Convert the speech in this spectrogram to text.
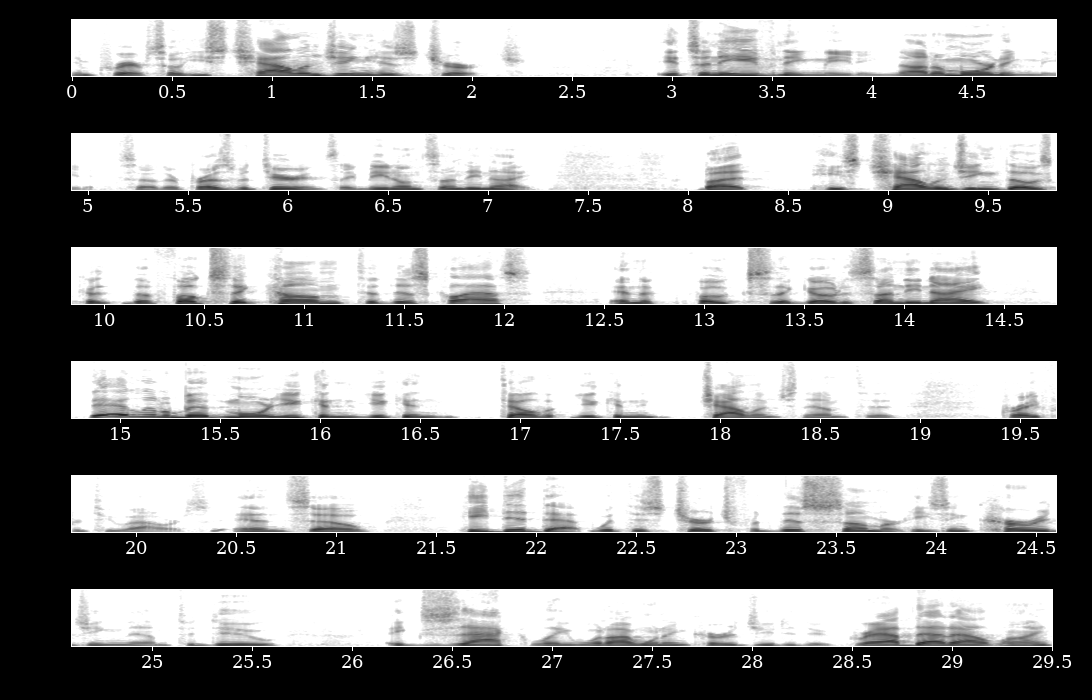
in prayer. So he's challenging his church It's an evening meeting, not a morning meeting. So they're Presbyterians. They meet on Sunday night. But he's challenging those, the folks that come to this class and the folks that go to Sunday night, they're a little bit more. You can, you can tell, you can challenge them to pray for two hours. And so he did that with this church for this summer. He's encouraging them to do exactly what I want to encourage you to do. Grab that outline.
